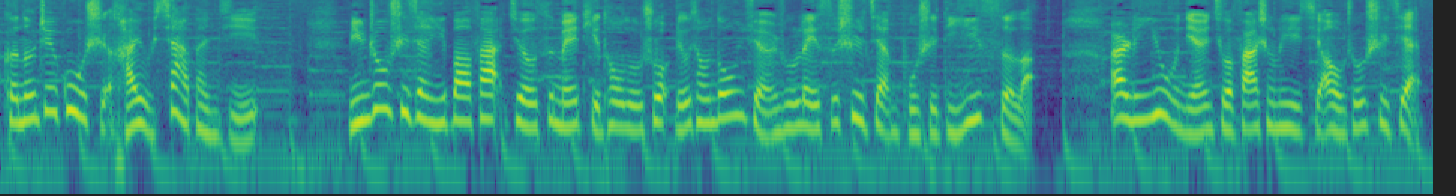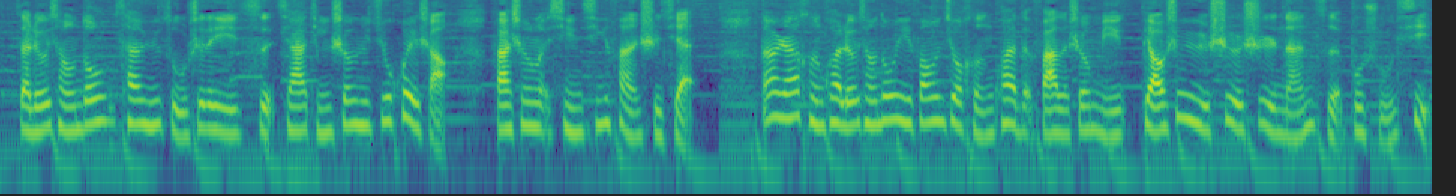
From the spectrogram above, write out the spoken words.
可能这故事还有下半集。明州事件一爆发，就有自媒体透露说，刘强东卷入类似事件不是第一次了。二零一五年就发生了一起澳洲事件，在刘强东参与组织的一次家庭生日聚会上，发生了性侵犯事件。当然，很快刘强东一方就很快的发了声明，表示与涉事男子不熟悉。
